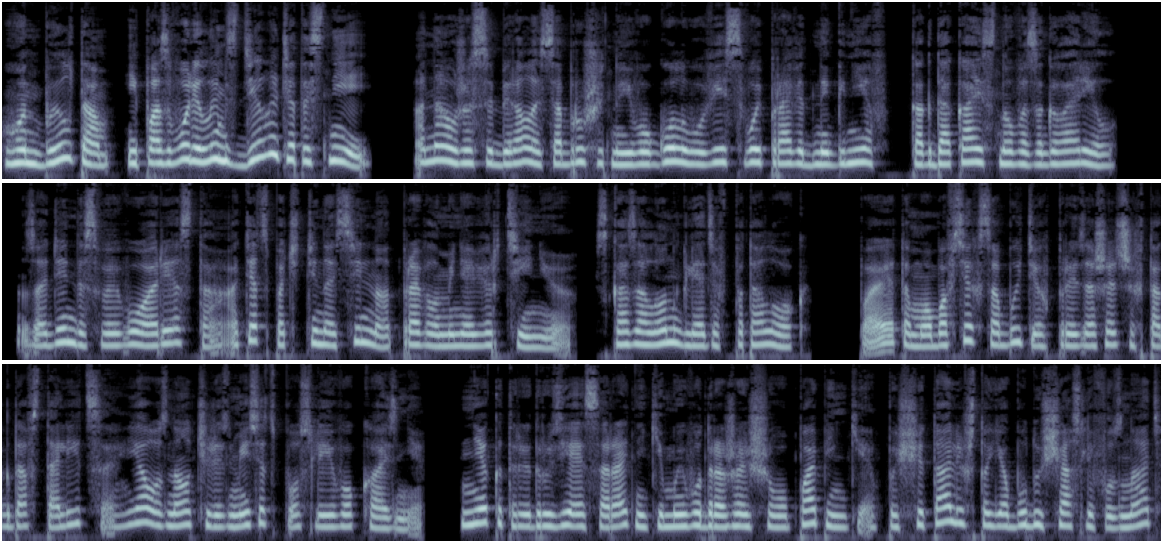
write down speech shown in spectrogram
«Он был там и позволил им сделать это с ней?» Она уже собиралась обрушить на его голову весь свой праведный гнев, когда Кай снова заговорил. «За день до своего ареста отец почти насильно отправил меня в Вертинию», — сказал он, глядя в потолок. Поэтому обо всех событиях, произошедших тогда в столице, я узнал через месяц после его казни. Некоторые друзья и соратники моего дрожайшего папеньки посчитали, что я буду счастлив узнать,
